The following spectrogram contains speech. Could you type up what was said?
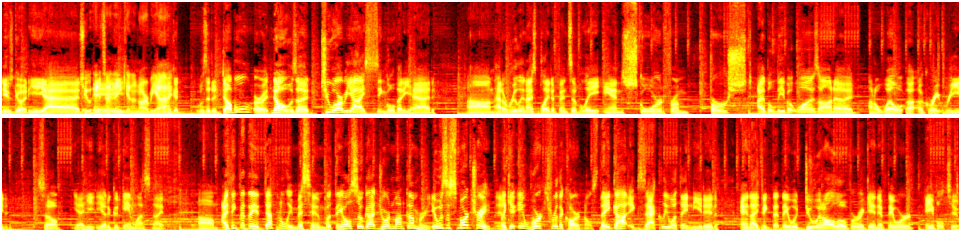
He was good. He had Two hits, I a- think, in an RBI. I think it was it a double or a, no? It was a two RBI single that he had. Um, had a really nice play defensively and scored from first, I believe it was on a on a well a, a great read. So yeah, he, he had a good game last night. Um, I think that they definitely miss him, but they also got Jordan Montgomery. It was a smart trade. Like it, it worked for the Cardinals. They got exactly what they needed, and I think that they would do it all over again if they were able to.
